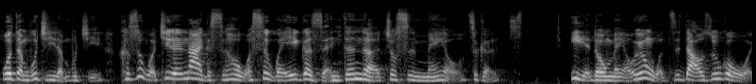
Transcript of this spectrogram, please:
我等不及，等不及。可是我记得那个时候，我是唯一一个人，真的就是没有这个，一点都没有。因为我知道，如果我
